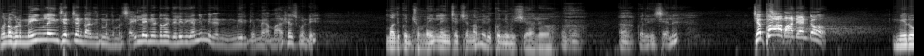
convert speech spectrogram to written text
మొన్న ఒకడు మెయిన్ లైన్ చర్చ అంట అది మరి సైడ్ లైన్ ఏంటో తెలియదు కానీ మీరు మీరు మాట్లాడేసుకోండి మాది కొంచెం మెయిన్ లైన్ చర్చ అన్న మీరు కొన్ని విషయాలు. కొన్ని విషయాలు. చెప్పా మాట ఏంటో? మీరు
